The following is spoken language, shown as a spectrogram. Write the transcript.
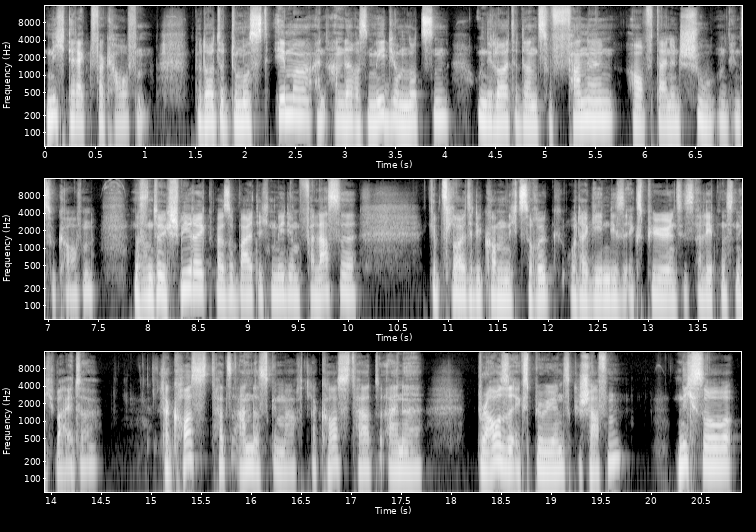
nicht direkt verkaufen. Bedeutet, du musst immer ein anderes Medium nutzen, um die Leute dann zu funneln auf deinen Schuh, um den zu kaufen. das ist natürlich schwierig, weil sobald ich ein Medium verlasse, gibt es Leute, die kommen nicht zurück oder gehen diese Experience, dieses Erlebnis nicht weiter. Lacoste hat es anders gemacht. Lacoste hat eine Browser-Experience geschaffen. Nicht so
